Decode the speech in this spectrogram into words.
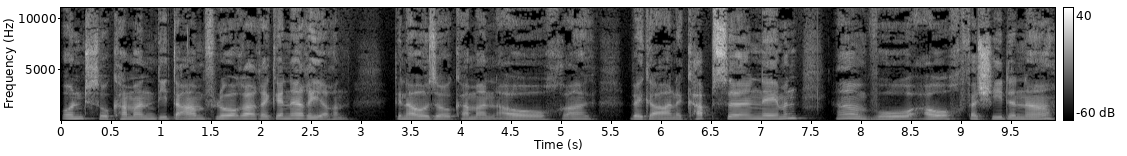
und so kann man die Darmflora regenerieren. Genauso kann man auch äh, vegane Kapseln nehmen, wo auch verschiedene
